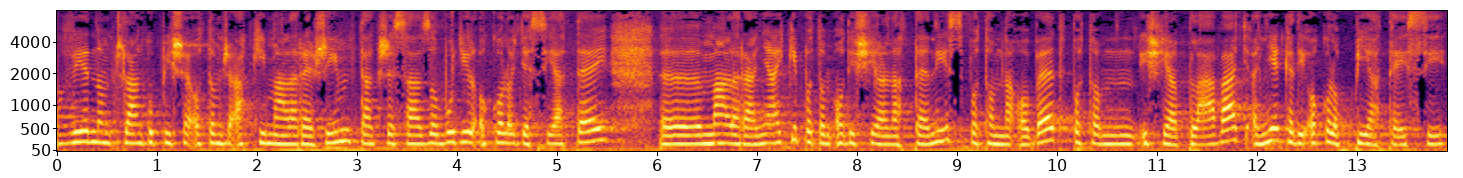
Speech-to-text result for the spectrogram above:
v jednom článku píše o tom, že aký mal režim, takže sa zobudil okolo desiatej, e, mal raňajky, potom odišiel na tenis, potom na obed, potom išiel plávať a niekedy okolo piatej si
